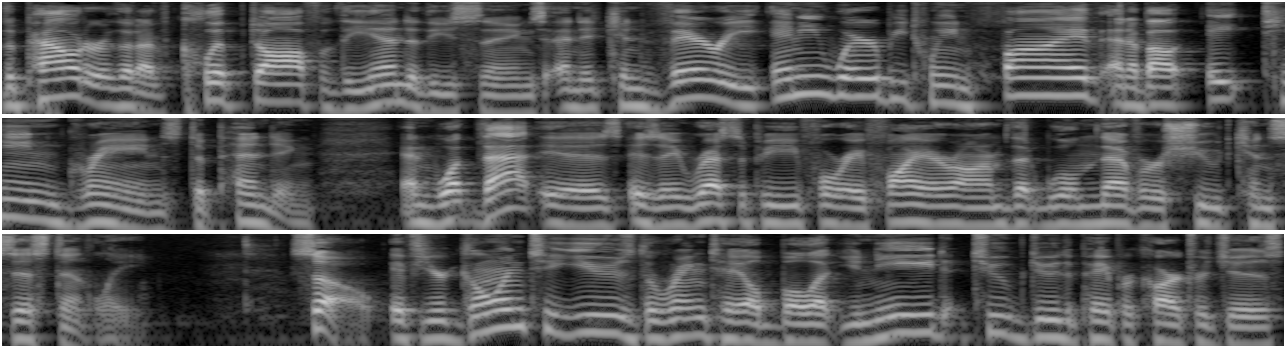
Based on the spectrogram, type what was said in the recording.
the powder that I've clipped off of the end of these things, and it can vary anywhere between 5 and about 18 grains depending. And what that is, is a recipe for a firearm that will never shoot consistently. So, if you're going to use the ringtail bullet, you need to do the paper cartridges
